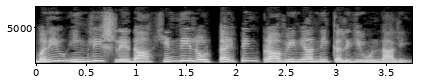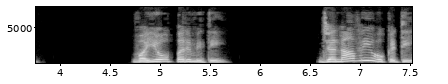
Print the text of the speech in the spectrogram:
మరియు ఇంగ్లీష్ లేదా హిందీలో టైపింగ్ ప్రావీణ్యాన్ని కలిగి ఉండాలి. వయోపరిమితి. జనవరి ఒకటి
